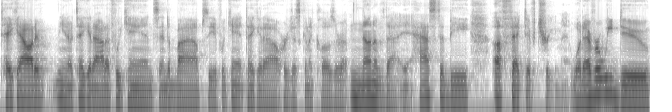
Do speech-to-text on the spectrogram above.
take out if you know take it out if we can send a biopsy if we can't take it out we're just going to close her up. None of that. It has to be effective treatment. Whatever we do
